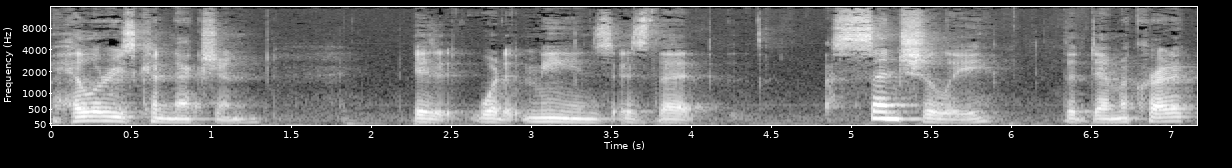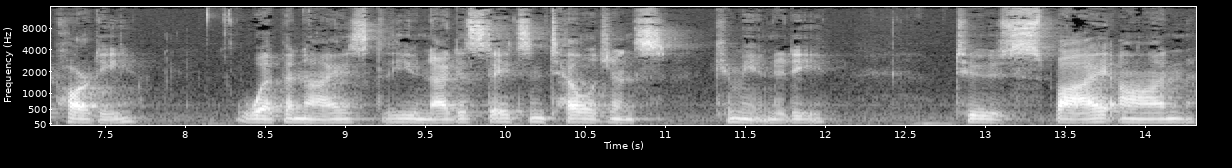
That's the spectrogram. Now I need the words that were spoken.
hillary's connection. It, what it means is that essentially the democratic party weaponized the united states intelligence community to spy on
